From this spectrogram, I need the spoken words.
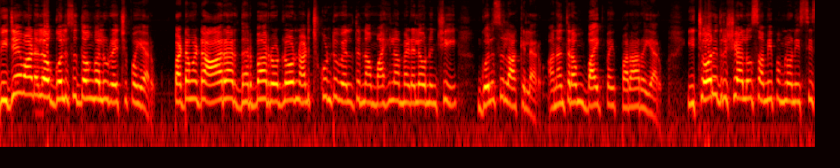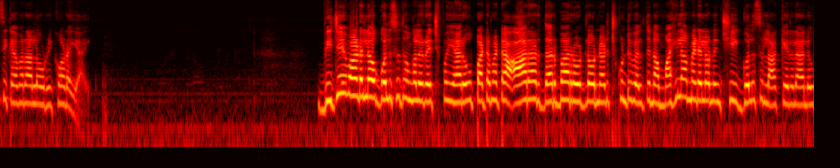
విజయవాడలో గొలుసు దొంగలు రెచ్చిపోయారు. పటమట ఆర్ఆర్ దర్బార్ రోడ్లో నడుచుకుంటూ వెళ్తున్న మహిళ మెడలో నుంచి గొలుసు లాకెళ్ళారు అనంతరం బైక్పై పరారయ్యారు. ఈ చోరీ దృశ్యాలు సమీపంలోని సీసీ కెమెరాలో రికార్డ్ అయ్యాయి. విజయవాడలో గొలుసు దొంగలు రెచ్చిపోయారు. పటమట ఆర్ఆర్ దర్బార్ రోడ్లో నడుచుకుంటూ వెళ్తున్న మహిళా మెడలో నుంచి గొలుసు లాకెళ్ళాలు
